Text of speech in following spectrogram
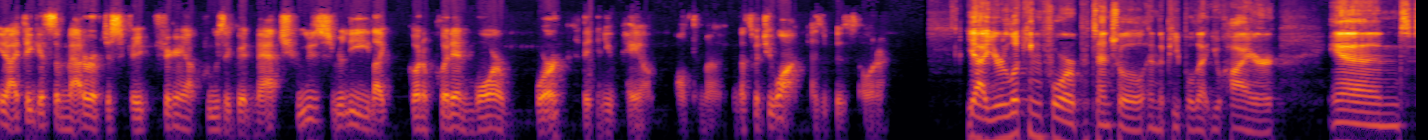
you know i think it's a matter of just figuring out who's a good match who's really like going to put in more work than you pay them ultimately and that's what you want as a business owner. Yeah you're looking for potential in the people that you hire and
